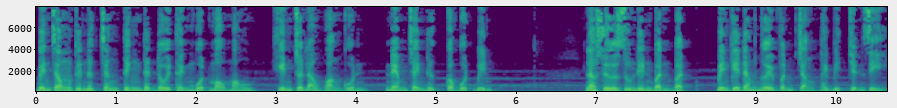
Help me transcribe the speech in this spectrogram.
Bên trong thứ nước trắng tinh đã đổi thành một màu máu, Khiến cho lão hoàng hồn, Ném chai nước qua một bên. Lão sử run lên bần bật, Bên kia đám người vẫn chẳng hay biết chuyện gì.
